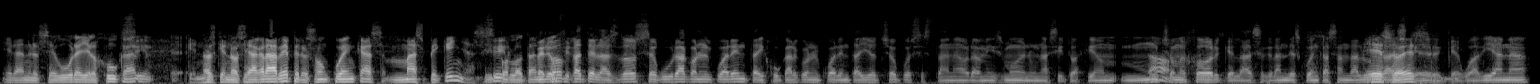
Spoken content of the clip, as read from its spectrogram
eran el Segura y el Júcar, que no es que no sea grave, pero son cuencas más pequeñas y por lo tanto... pero fíjate, las dos, Segura con el 40 y Júcar con el 48, pues están ahora mismo en una situación mucho mejor que las grandes cuencas andaluzas, que Guadiana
